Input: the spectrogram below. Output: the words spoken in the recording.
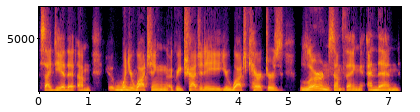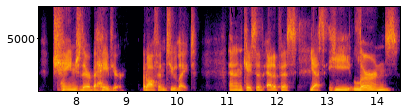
this idea that um, when you're watching a greek tragedy you watch characters learn something and then change their behavior but often too late. And in the case of oedipus yes he learns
